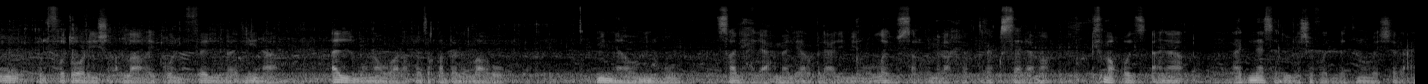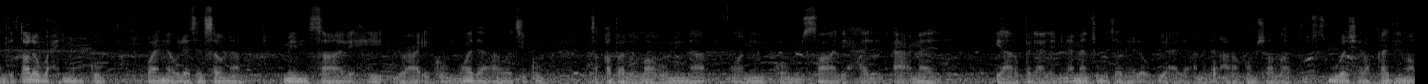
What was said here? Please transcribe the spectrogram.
والفطور إن شاء الله غيكون في المدينة المنورة. فتقبل الله منا ومنهم صالح الأعمال يا رب العالمين. والله يوصلهم إلى خير. طريق السلامه كما قلت أنا هاد الناس هادو اللي شافوا هاد البث المباشر عندي طلب واحد منكم وأنه لا تنسونا من صالح دعائكم ودعواتكم. تقبل الله منا ومنكم صالح الأعمال يا رب العالمين. أمانتم متابعين الأوفياء على أمل. أن أراكم إن شاء الله في مباشرة قادمة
